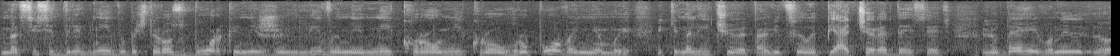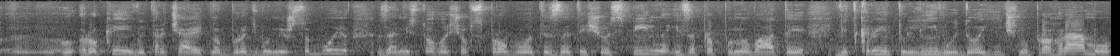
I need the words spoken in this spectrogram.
на всі ці дрібні, вибачте, розборки між лівими мікро-мікроугрупованнями, які налічують там від сили 5-10 людей. Вони е, е, роки витрачають на боротьбу між собою, замість того, щоб спробувати знайти щось спільне і запропонувати відкриту ліву ідеологічну програму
